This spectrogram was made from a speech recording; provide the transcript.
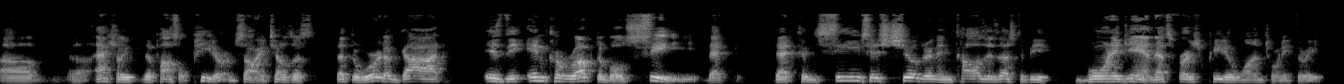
uh, uh actually, the Apostle Peter, I'm sorry, tells us that the Word of God is the incorruptible seed that that conceives his children and causes us to be born again. That's 1 Peter 1 23.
